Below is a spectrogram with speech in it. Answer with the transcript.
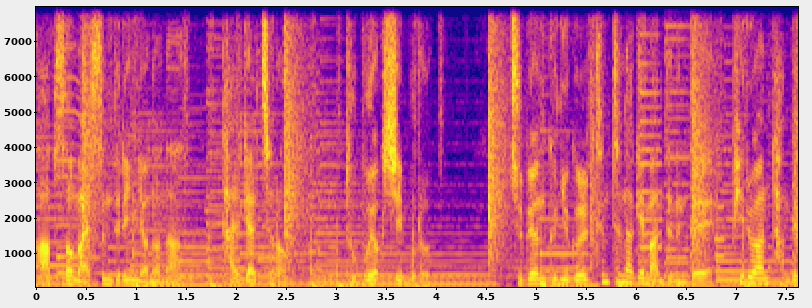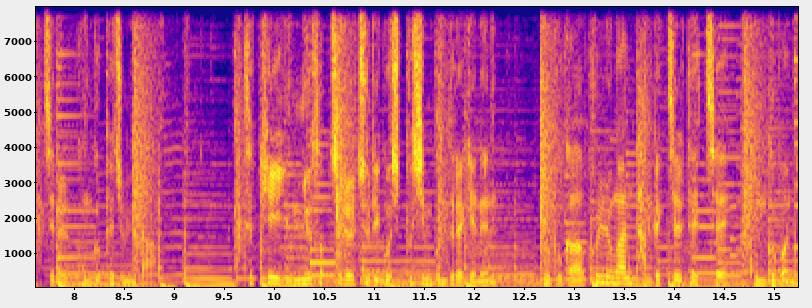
앞서 말씀드린 연어나 달걀처럼 두부 역시 무릎, 주변 근육을 튼튼하게 만드는데 필요한 단백질을 공급해줍니다. 특히 육류 섭취를 줄이고 싶으신 분들에게는 두부가 훌륭한 단백질 대체 공급원이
